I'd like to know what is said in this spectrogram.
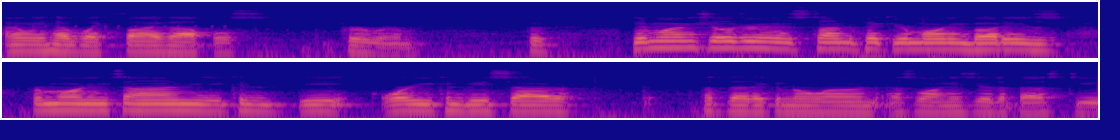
I only have like five apples per room. But good morning, children. It's time to pick your morning buddies for morning time. You can be, or you can be sad, pathetic, and alone. As long as you're the best you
